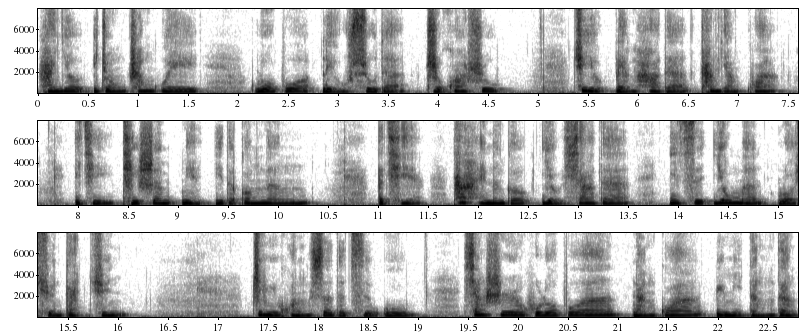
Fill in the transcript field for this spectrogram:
含有一种称为萝卜硫素的植化素，具有良好的抗氧化以及提升免疫的功能，而且它还能够有效的抑制幽门螺旋杆菌。至于黄色的植物，像是胡萝卜、南瓜、玉米等等。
